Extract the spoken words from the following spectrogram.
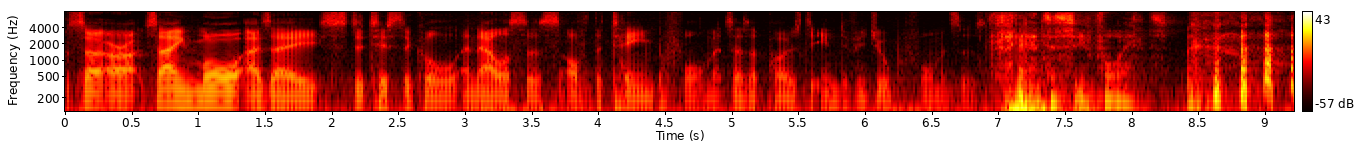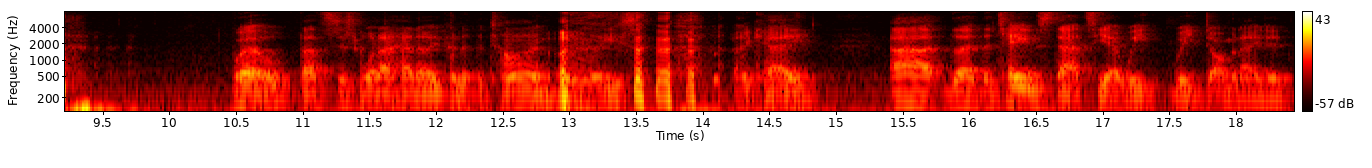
So, all right, saying more as a statistical analysis of the team performance as opposed to individual performances. Fantasy points. Well, that's just what I had open at the time, boys. okay. Uh, the the team stats, yeah, we, we dominated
